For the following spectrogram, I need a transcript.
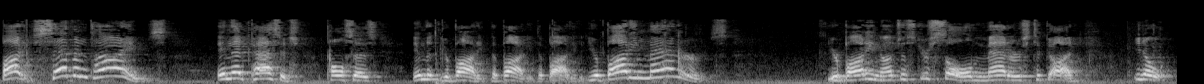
Body. Seven times in that passage, Paul says, in the, your body, the body, the body. Your body matters. Your body, not just your soul, matters to God. You know,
